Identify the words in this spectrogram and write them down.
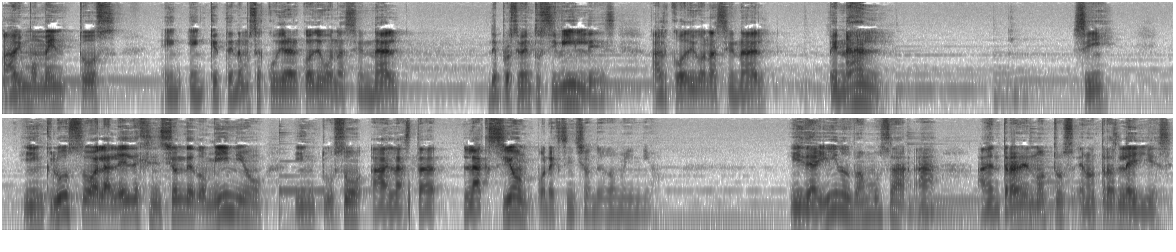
hay momentos en, que tenemos que acudir al Código Nacional de Procedimientos Civiles, al Código Nacional Penal, ¿sí? Incluso a la ley de extinción de dominio, incluso a la, hasta la acción por extinción de dominio. Y de ahí nos vamos a a entrar en, otros, en otras leyes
